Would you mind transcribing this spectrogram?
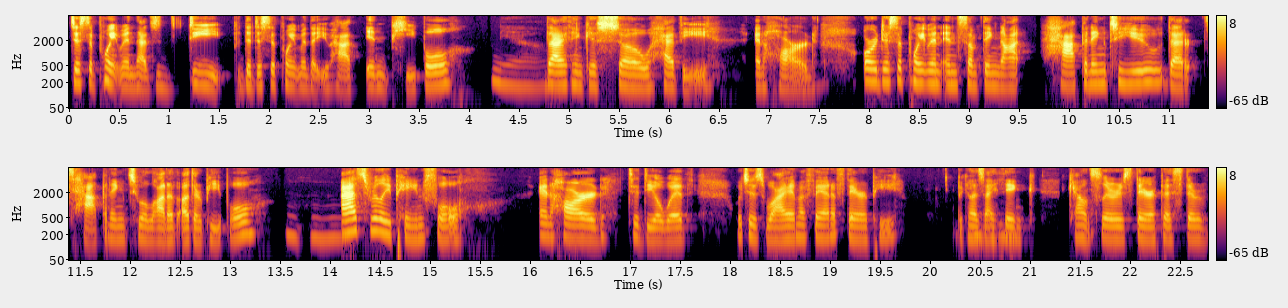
disappointment that's deep, the disappointment that you have in people Yeah. that I think is so heavy and hard, or disappointment in something not happening to you that it's happening to a lot of other people. Mhm. That's really painful and hard to deal with, which is why I'm a fan of therapy because I Mhm. think counselors, therapists, they're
